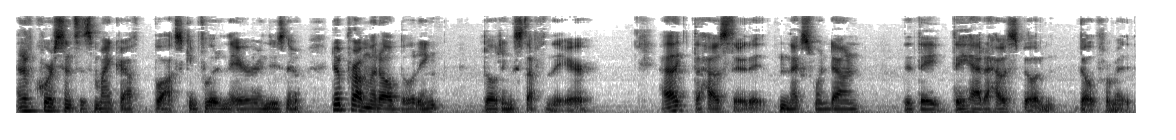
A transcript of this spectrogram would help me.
And of course, since it's Minecraft, blocks can float in the air, and there's no no problem at all building building stuff in the air. I like the house there. That the next one down, that they they had a house built built from it.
